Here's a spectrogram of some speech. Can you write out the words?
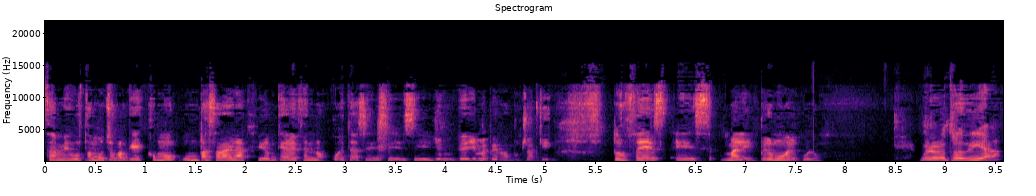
sea, me gusta mucho porque es como un pasar a la acción que a veces nos cuesta. Sí, sí, sí, yo, yo me pierdo mucho aquí. Entonces, es, vale, pero mueve el culo. Bueno, el otro día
